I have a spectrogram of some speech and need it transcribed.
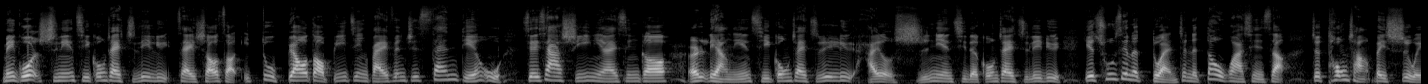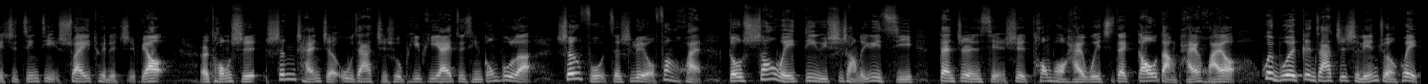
美国十年期公债殖利率在稍早一度飙到逼近百分之三点五，写下十一年来新高。而两年期公债殖利率还有十年期的公债殖利率也出现了短暂的倒挂现象，这通常被视为是经济衰退的指标。而同时，生产者物价指数 PPI 最新公布了，升幅则是略有放缓，都稍微低于市场的预期。但这仍显示通膨还维持在高档徘徊哦，会不会更加支持联准会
